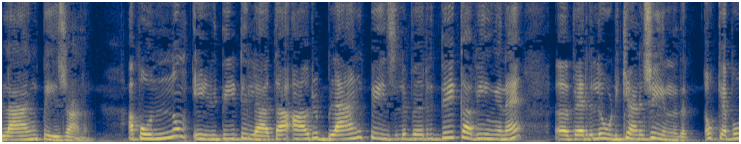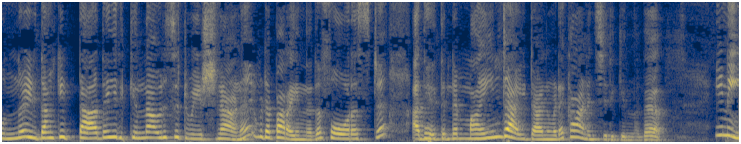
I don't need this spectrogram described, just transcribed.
ബ്ലാങ്ക് പേജാണ് അപ്പോൾ ഒന്നും എഴുതിയിട്ടില്ലാത്ത ആ ഒരു ബ്ലാങ്ക് പേജിൽ വെറുതെ കവി ഇങ്ങനെ വിരൽ ഓടിക്കുകയാണ് ചെയ്യുന്നത്. ഓക്കെ അപ്പോൾ ഒന്നും എഴുതാൻ കിട്ടാതെ ഇരിക്കുന്ന ആ ഒരു സിറ്റുവേഷനാണ് ഇവിടെ പറയുന്നത്. ഫോറസ്റ്റ് അദ്ദേഹത്തിന്റെ മൈൻഡായിട്ടാണ് ഇവിടെ കാണിച്ചിരിക്കുന്നത്. ഇനി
